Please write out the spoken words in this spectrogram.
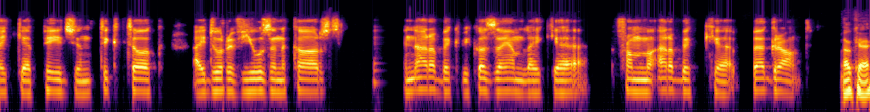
like a page on TikTok I do reviews on the cars in Arabic because I am like uh, from Arabic uh, background Okay.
